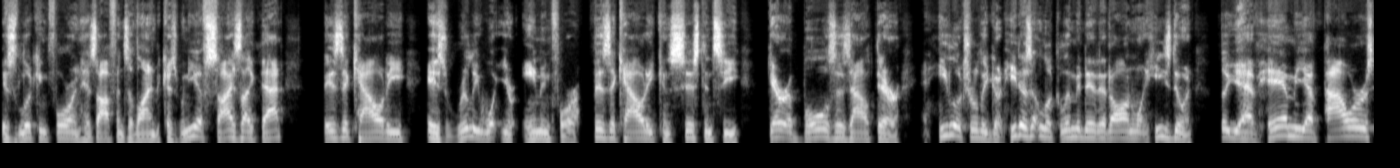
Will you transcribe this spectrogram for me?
is looking for in his offensive line because when you have size like that, physicality is really what you're aiming for. Physicality, consistency. Garett Bolles is out there and he looks really good. He doesn't look limited at all in what he's doing. So you have him, you have Powers,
